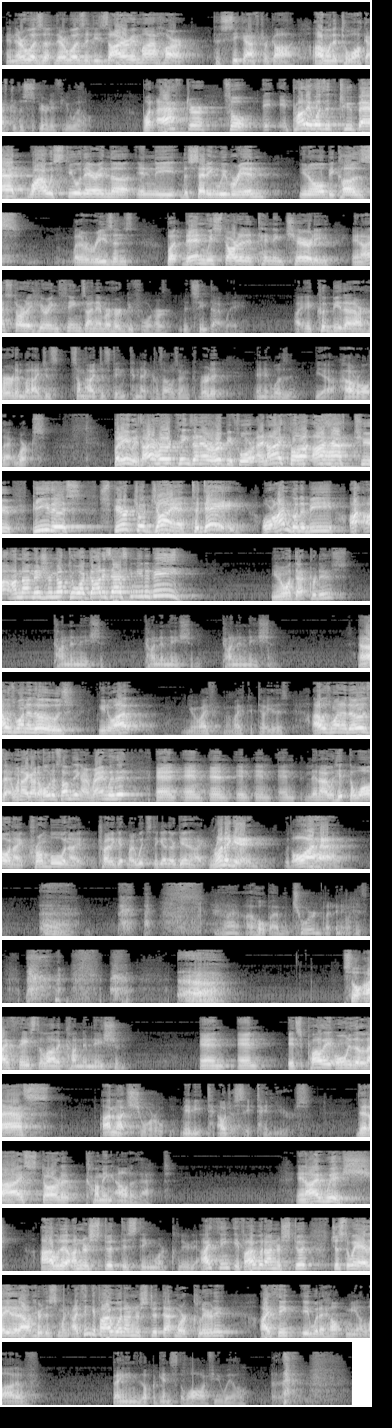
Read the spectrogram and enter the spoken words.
And there was a, there was a desire in my heart to seek after God. I wanted to walk after the Spirit, if you will. But after, so it, it, probably wasn't too bad while I was still there in the in the, the setting we were in, you know, because whatever reasons. But then we started attending charity, and I started hearing things I never heard before, or it seemed that way. It could be that I heard them, but I just somehow I just didn't connect because I was unconverted, and it wasn't, yeah, however all that works. But anyways, I heard things I never heard before, and I thought I have to be this spiritual giant today, or I'm going to be, I, I'm not measuring up to what God is asking me to be. You know what that produced? Condemnation condemnation, condemnation. And I was one of those, you know, I, your wife, my wife could tell you this. I was one of those that when I got a hold of something, I ran with it, and, and, and, and, and, and then I would hit the wall and I crumble and I try to get my wits together again and I run again with all I had. I, I hope I've matured, but anyways. so I faced a lot of condemnation. And, and it's probably only the last, I'm not sure, maybe I'll just say 10 years, that I started coming out of that. And I wish I would have understood this thing more clearly. I think if I would have understood just the way I laid it out here this morning, I think if I would have understood that more clearly, I think it would have helped me a lot of banging up against the wall, if you will.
